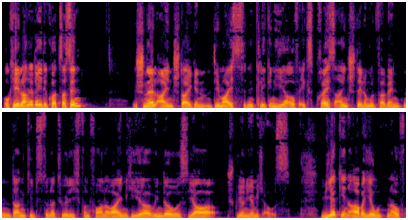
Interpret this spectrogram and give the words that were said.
Okay, lange Rede, kurzer Sinn. Schnell einsteigen. Die meisten klicken hier auf Express-Einstellungen verwenden. Dann gibst du natürlich von vornherein hier Windows, ja, spioniere mich aus. Wir gehen aber hier unten auf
